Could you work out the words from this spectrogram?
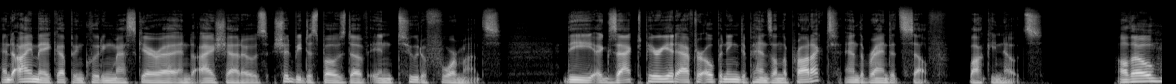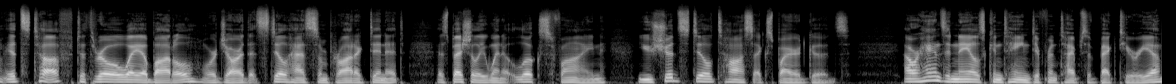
and eye makeup, including mascara and eyeshadows, should be disposed of in 2 to 4 months. The exact period after opening depends on the product and the brand itself, Baki notes. Although it's tough to throw away a bottle or jar that still has some product in it, especially when it looks fine, you should still toss expired goods. Our hands and nails contain different types of bacteria,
